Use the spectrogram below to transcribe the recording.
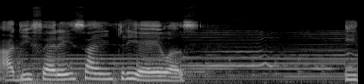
a diferença entre elas e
